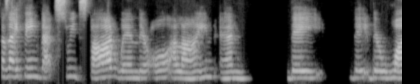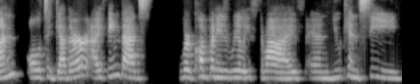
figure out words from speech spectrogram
Because I think that sweet spot when they're all aligned and they they they're one all together, I think that's where companies really thrive. And you can see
